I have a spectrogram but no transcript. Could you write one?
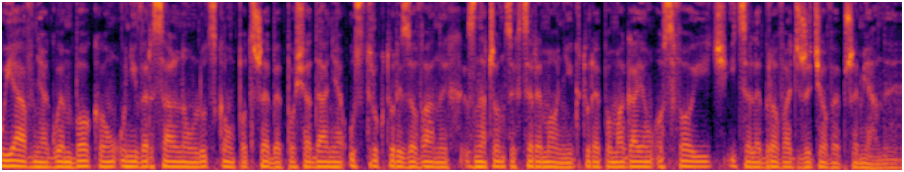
Ujawnia głęboką, uniwersalną ludzką potrzebę posiadania ustrukturyzowanych, znaczących ceremonii, które pomagają oswoić i celebrować życiowe przemiany.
